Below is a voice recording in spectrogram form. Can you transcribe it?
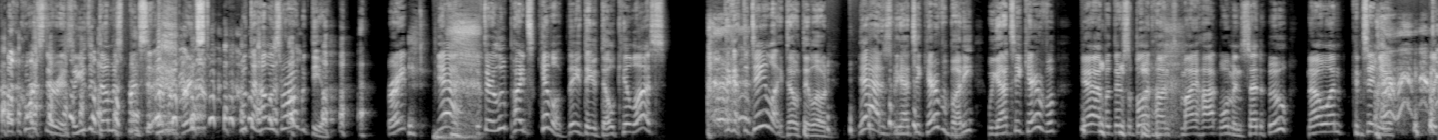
Of course there is. Are you the dumbest prince that ever princed? What the hell is wrong with you? Right? Yeah. If they're lupines, kill them. They they they'll kill us. They got the daylight, don't they, load? Yeah, we gotta take care of them, buddy. We gotta take care of them. Yeah, but there's a blood hunt. My hot woman said, "Who? No one. Continue." Like,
